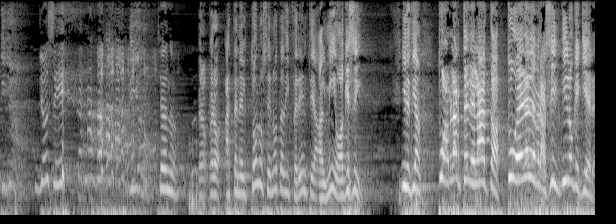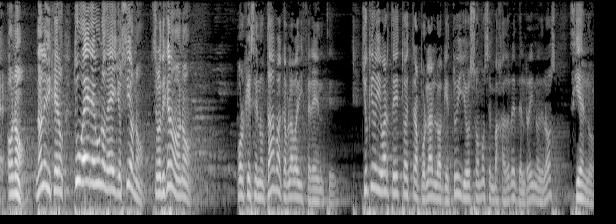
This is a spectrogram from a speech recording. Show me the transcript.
di yo no, Yo sí. di yo no. Yo no. Pero, pero hasta en el tono se nota diferente al mío, ¿a que sí? Y decían, tú hablarte de lata, tú eres de Brasil, di lo que quieres. ¿O no? No le dijeron, tú eres uno de ellos, ¿sí o no? ¿Se lo dijeron o no? Porque se notaba que hablaba diferente. Yo quiero llevarte esto a extrapolarlo a que tú y yo somos embajadores del reino de los cielos.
